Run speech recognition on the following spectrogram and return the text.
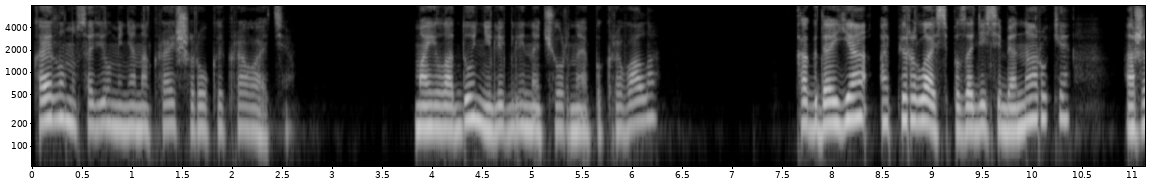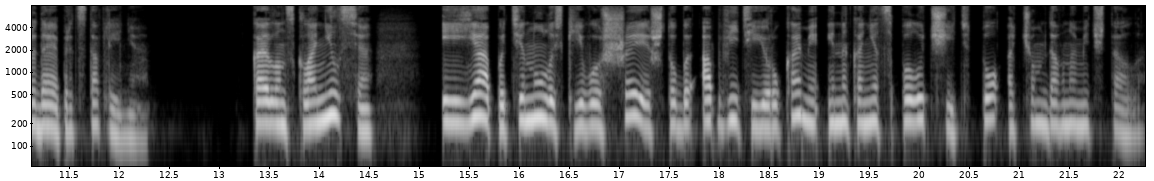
Кайлон усадил меня на край широкой кровати. Мои ладони легли на черное покрывало. Когда я оперлась позади себя на руки — ожидая представления. Кайлан склонился, и я потянулась к его шее, чтобы обвить ее руками и, наконец, получить то, о чем давно мечтала.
